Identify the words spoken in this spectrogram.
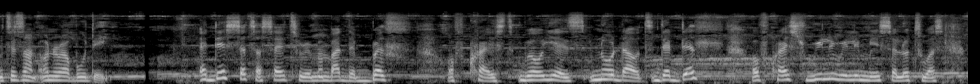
It is an honorable day. A day set aside to remember the birth of Christ. Well, yes, no doubt. The death of Christ really, really means a lot to us.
